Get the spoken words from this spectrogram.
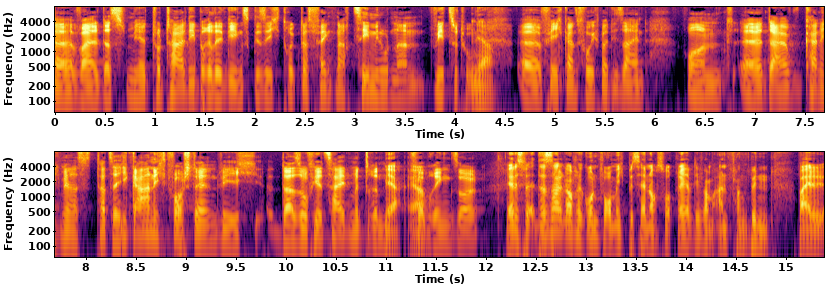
äh, weil das mir total die Brille gegens Gesicht drückt. Das fängt nach 10 Minuten an, weh zu tun. Ja. Äh, Finde ich ganz furchtbar designt. Und äh, da kann ich mir das tatsächlich gar nicht vorstellen, wie ich da so viel Zeit mit drin Ja, ja. verbringen soll. Ja, das, das ist halt auch der Grund, warum ich bisher noch so relativ am Anfang bin, weil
